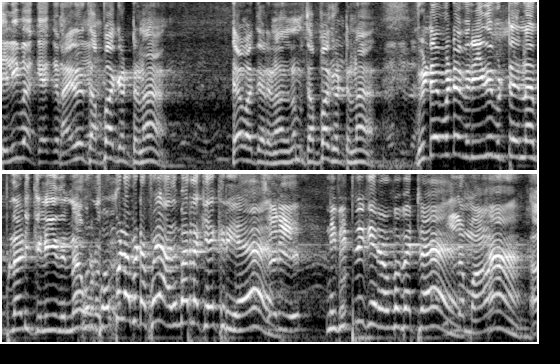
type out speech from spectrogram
தெளிவா நான் கேட்கறேன். எதுவும் தப்பா கேட்டேனா? ஏன் வாத்தியார நான் நம்ம தப்பா கேட்டேனா விட விட விரியுது விட்ட என்ன பின்னாடி கிளியுதுன்னா ஒரு பொம்பளை விட்ட போய் அது மாதிரிலாம் கேக்குறிய சரி. நீ விட்டுருக்கிற ரொம்ப பெற்ற இல்லம்மா ஆ,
